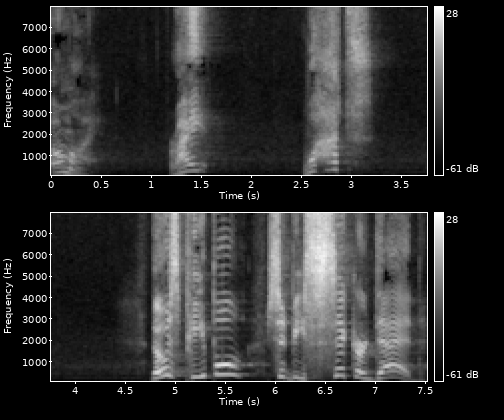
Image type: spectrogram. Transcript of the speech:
Oh my. Right? What? Those people should be sick or dead.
